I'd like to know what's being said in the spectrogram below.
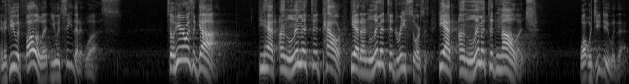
And if you would follow it, you would see that it was. So here was a guy. He had unlimited power, he had unlimited resources, he had unlimited knowledge. What would you do with that?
